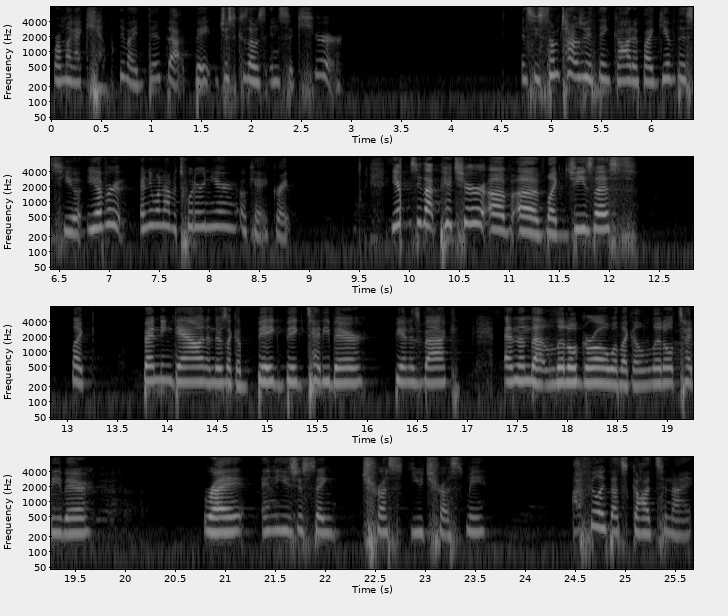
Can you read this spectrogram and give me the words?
where I'm like, I can't believe I did that just because I was insecure. And see, sometimes we think, God, if I give this to you, you ever, anyone have a Twitter in here? Okay, great. You ever see that picture of, of like Jesus, like bending down, and there's like a big, big teddy bear behind his back, and then that little girl with like a little teddy bear, right? And he's just saying, Trust you, trust me. I feel like that's God tonight,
